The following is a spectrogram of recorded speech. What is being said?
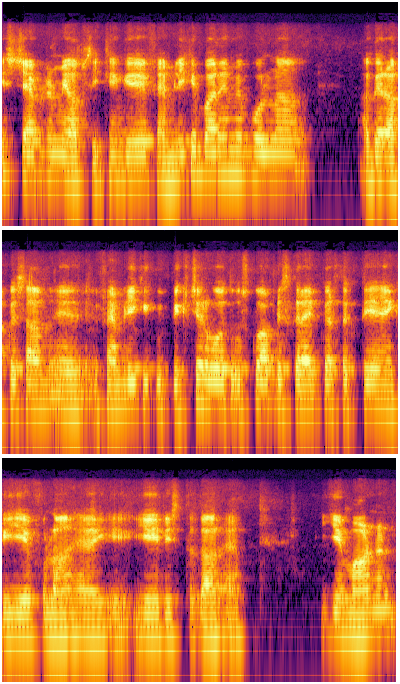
इस चैप्टर में आप सीखेंगे फैमिली के बारे में बोलना। अगर आपके सामने फैमिली की कोई पिक्चर हो तो उसको आप डिस्क्राइब कर सकते हैं कि ये फलां है ये ये रिश्तेदार है। ये मानन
